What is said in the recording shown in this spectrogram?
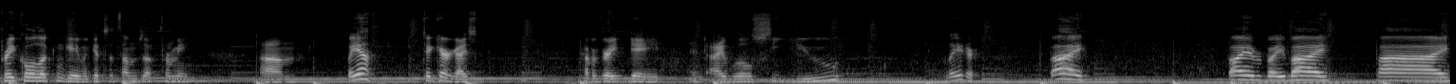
pretty cool looking game. It gets a thumbs up from me. Um, but yeah, take care, guys. Have a great day, and I will see you later. Bye. Bye, everybody. Bye. Bye.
